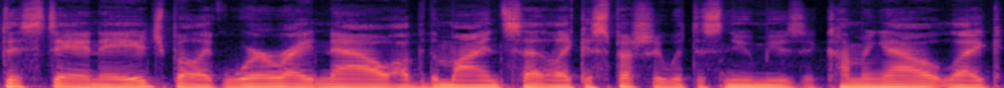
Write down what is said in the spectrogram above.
this day and age. But like we're right now of the mindset, like especially with this new music coming out, like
